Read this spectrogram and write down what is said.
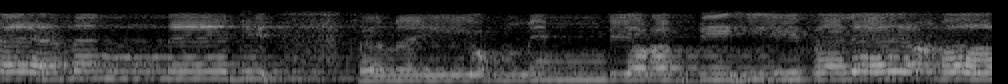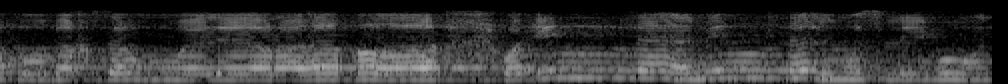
آمنا به فمن يؤمن بربه فلا يخاف بخسا ولا رهقا وإنا منا المسلمون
